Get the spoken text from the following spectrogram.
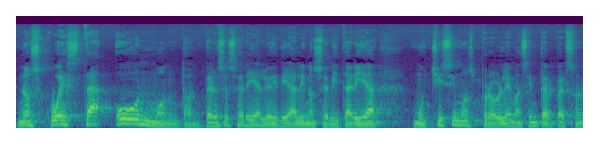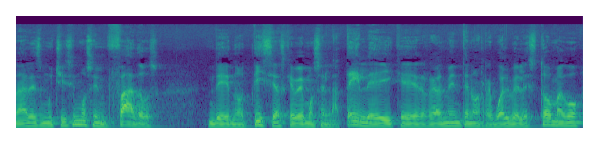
nos cuesta un montón, pero eso sería lo ideal y nos evitaría muchísimos problemas interpersonales, muchísimos enfados de noticias que vemos en la tele y que realmente nos revuelve el estómago,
